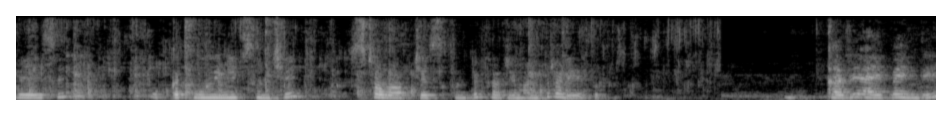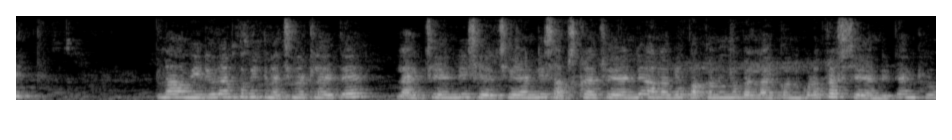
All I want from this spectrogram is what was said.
వేసి ఒక టూ మినిట్స్ ఉంచి స్టవ్ ఆఫ్ చేసుకుంటే కర్రీ మనకి రెడీ అయిపోతుంది. కర్రీ అయిపోయింది. నా వీడియో కనుక మీకు నచ్చినట్లయితే లైక్ చేయండి షేర్ చేయండి సబ్స్క్రైబ్ చేయండి అలాగే పక్కనున్న బెల్ ఐకాన్ కూడా ప్రెస్ చేయండి. Thank you.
